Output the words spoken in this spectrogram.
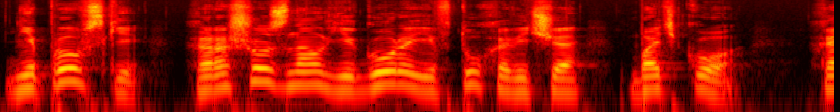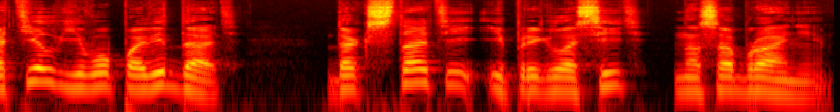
Днепровский хорошо знал Егора Евтуховича Батько, хотел его повидать, да кстати и пригласить на собрание.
